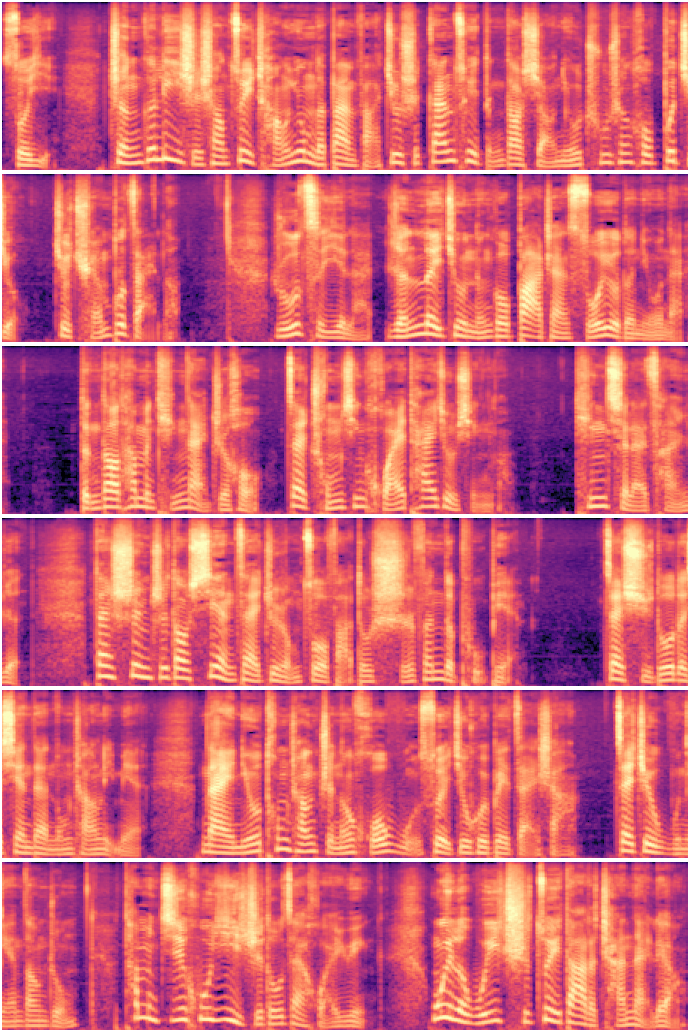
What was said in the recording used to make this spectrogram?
所以，整个历史上最常用的办法就是干脆等到小牛出生后不久就全部宰了。如此一来，人类就能够霸占所有的牛奶，等到它们停奶之后再重新怀胎就行了。听起来残忍，但甚至到现在，这种做法都十分的普遍。在许多的现代农场里面，奶牛通常只能活五岁就会被宰杀。在这五年当中，它们几乎一直都在怀孕。为了维持最大的产奶量，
